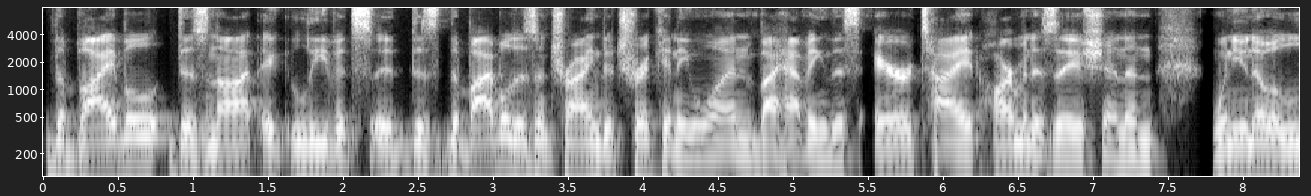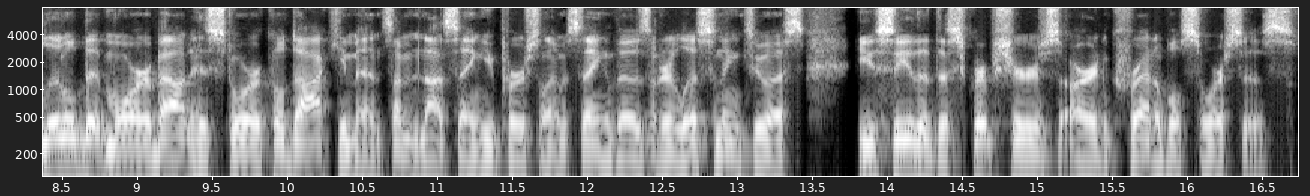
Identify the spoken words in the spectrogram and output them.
the Bible does not leave its. It does, the Bible doesn't trying to trick anyone by having this airtight harmonization. And when you know a little bit more about historical documents, I'm not saying you personally. I'm saying those that are listening to us. You see that the scriptures are incredible sources.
